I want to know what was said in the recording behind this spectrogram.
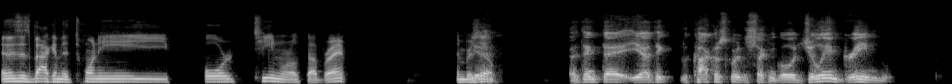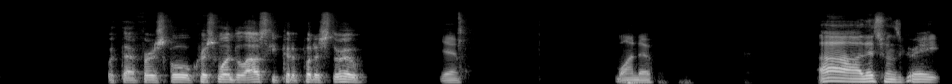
And this is back in the 2014 World Cup, right? In Brazil. I think that, yeah, I think Lukaku scored the second goal. Julian Green with that first goal. Chris Wondolowski could have put us through. Yeah. Wando. Ah, this one's great.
